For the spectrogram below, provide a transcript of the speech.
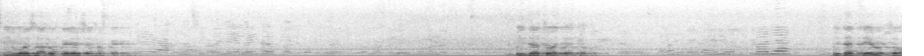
દીવો ચાલુ કર્યો છે નો કર્યો? બીજા તો જતો બીજા દેવ તો.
